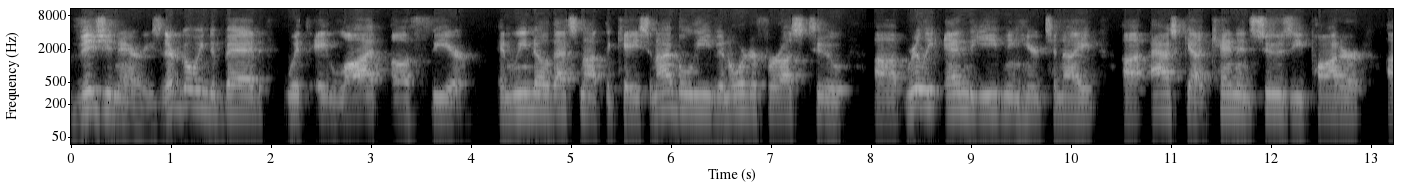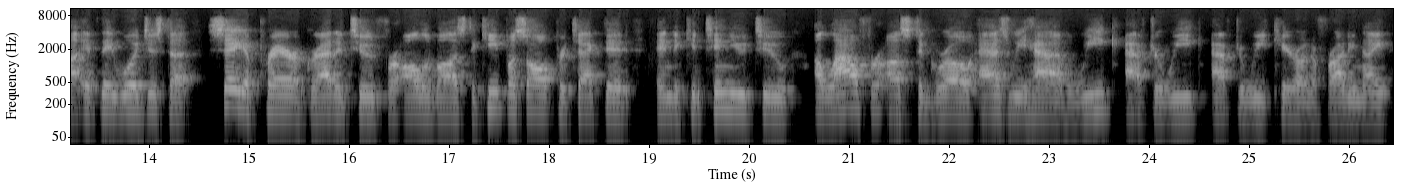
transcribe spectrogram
visionaries. They're going to bed with a lot of fear. And we know that's not the case. And I believe in order for us to uh, really end the evening here tonight, uh, ask uh, Ken and Susie Potter uh, if they would just to say a prayer of gratitude for all of us, to keep us all protected, and to continue to allow for us to grow as we have week after week after week here on a Friday night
